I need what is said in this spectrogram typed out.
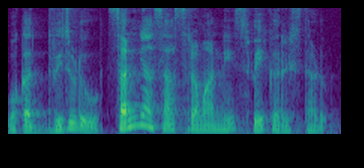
ఒక ద్విజుడు సన్యాసాశ్రమాన్ని స్వీకరిస్తాడు.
